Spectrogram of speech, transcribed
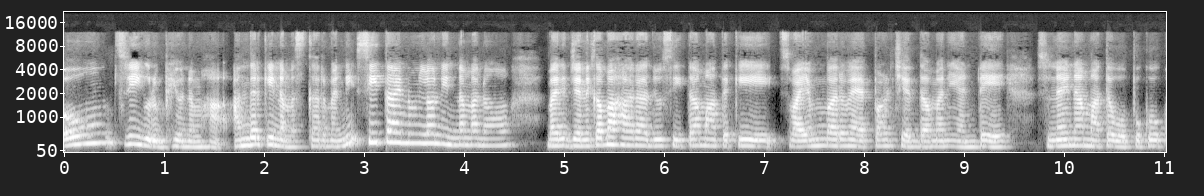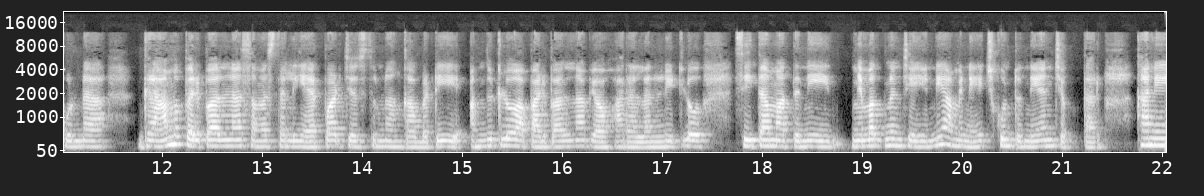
ఓం శ్రీ గురుభ్యో నమ. అందరికీ నమస్కారం అండి. సీతాయనంలో నిన్న మనం మరి జనక మహారాజు సీతామాతకి స్వయంవరం ఏర్పాటు చేద్దామని అంటే సునైనా మాత ఒప్పుకోకుండా గ్రామ పరిపాలనా సంస్థల్ని ఏర్పాటు చేస్తున్నాం కాబట్టి అందుట్లో ఆ పరిపాలనా వ్యవహారాలన్నింటిలో సీతామాతని నిమగ్నం చేయండి ఆమె నేర్చుకుంటుంది అని చెప్తారు. కానీ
